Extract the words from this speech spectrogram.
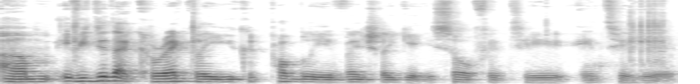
Um, if you did that correctly, you could probably eventually get yourself into, into here.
